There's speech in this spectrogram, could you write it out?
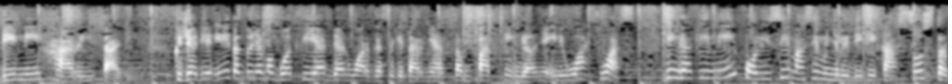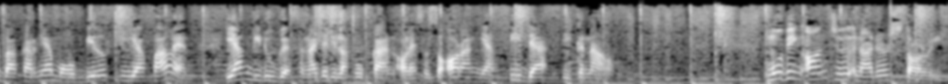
dini hari tadi. Kejadian ini tentunya membuat Via dan warga sekitarnya tempat tinggalnya ini was-was. Hingga kini polisi masih menyelidiki kasus terbakarnya mobil Via Valen yang diduga sengaja dilakukan oleh seseorang yang tidak dikenal. Moving on to another story.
